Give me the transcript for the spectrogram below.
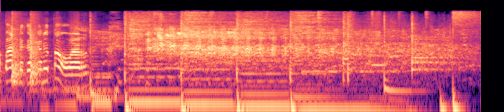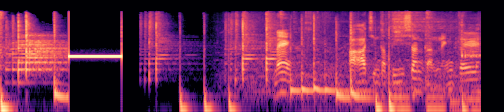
Apaan dekat kana tower? Neng, Aa cinta pisan kan Neng teh.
